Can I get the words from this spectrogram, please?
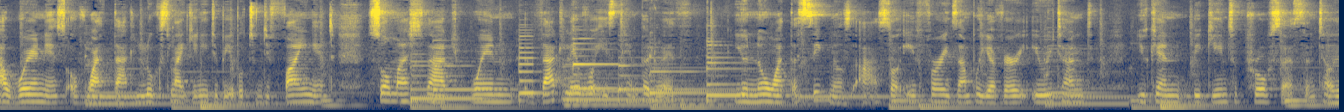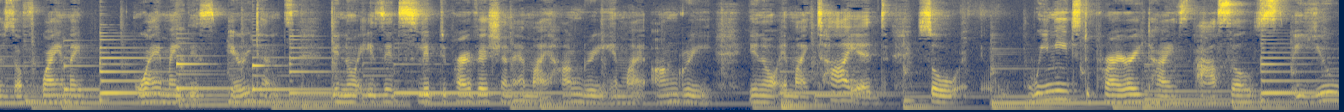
awareness of what that looks like. You need to be able to define it so much that when that level is tempered with, you know what the signals are. So, if for example you're very irritant, you can begin to process and tell yourself, why am I, why am I this irritant? You know, is it sleep deprivation? Am I hungry? Am I angry? You know, am I tired? So we need to prioritize ourselves. You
